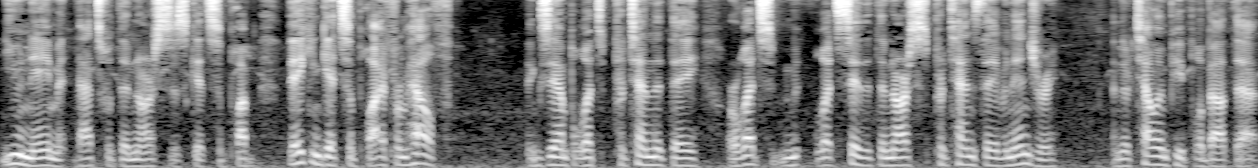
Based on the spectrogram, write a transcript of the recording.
you name it. That's what the narcissist gets supply. They can get supply from health. Example, let's pretend that they, or let's, let's say that the narcissist pretends they have an injury and they're telling people about that.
